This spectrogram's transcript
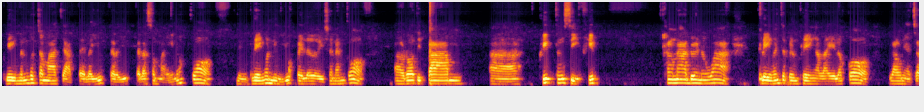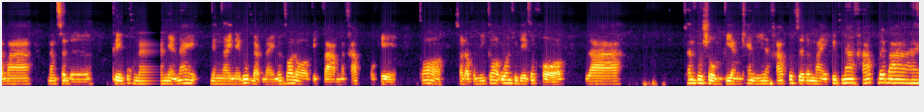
เพลงนั้นก็จะมาจากแต่ละยุคแต่ละยุคแต่ละสมัยเนาะก็ หนึ่งเพลงก็หนึ่งยุคไปเลย ฉะนั้นก็รอติดตามคลิปทั้ง 4 คลิป ข้างหน้าด้วยนะว่า เพลงนั้นจะเป็นเพลงอะไร แล้วก็เราเนี่ยจะมานำเสนอเพลงพวกนั้นเนี่ยได้ยังไงในรูปแบบไหนแล้วก็รอติดตามนะครับ โอเค ก็สำหรับวันนี้ก็อ้วนทูเดย์ก็ขอลาท่านผู้ชมเพียงแค่นี้นะครับแล้วเจอกันใหม่คลิปหน้าครับ บ๊ายบาย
